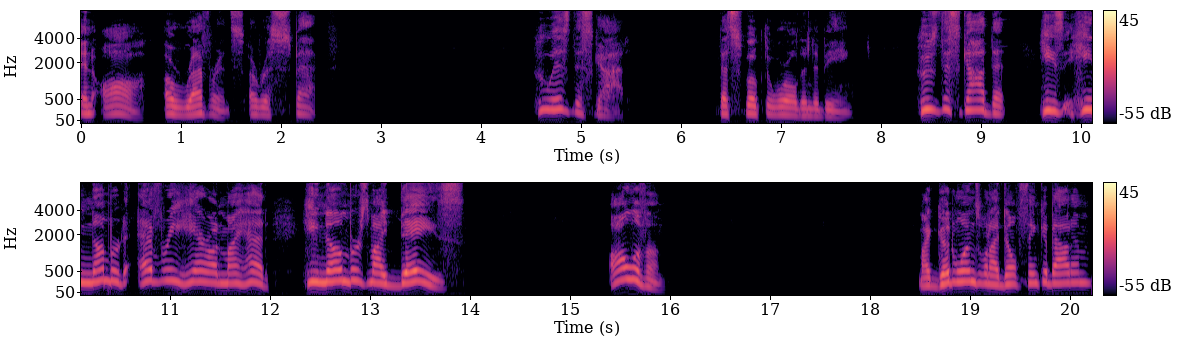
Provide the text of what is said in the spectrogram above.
an awe, a reverence, a respect. Who is this God that spoke the world into being? Who's this God that he's he numbered every hair on my head. He numbers my days. All of them. My good ones when I don't think about him.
